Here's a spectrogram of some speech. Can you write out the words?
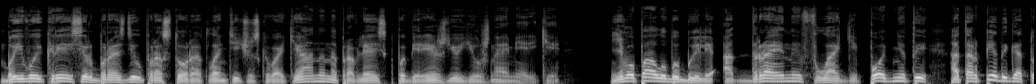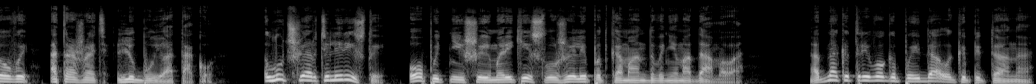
Боевой крейсер бороздил просторы Атлантического океана, направляясь к побережью Южной Америки. Его палубы были отдраены, флаги подняты, а торпеды готовы отражать любую атаку. Лучшие артиллеристы, опытнейшие моряки служили под командованием Адамова. Однако тревога поедала капитана.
